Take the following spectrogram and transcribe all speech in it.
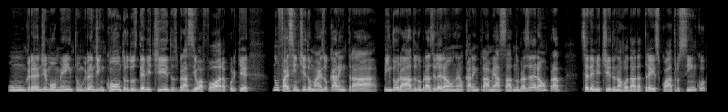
um grande momento, um grande encontro dos demitidos, Brasil afora? Porque não faz sentido mais o cara entrar pendurado no Brasileirão, né? O cara entrar ameaçado no Brasileirão para ser demitido na rodada 3, 4, 5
